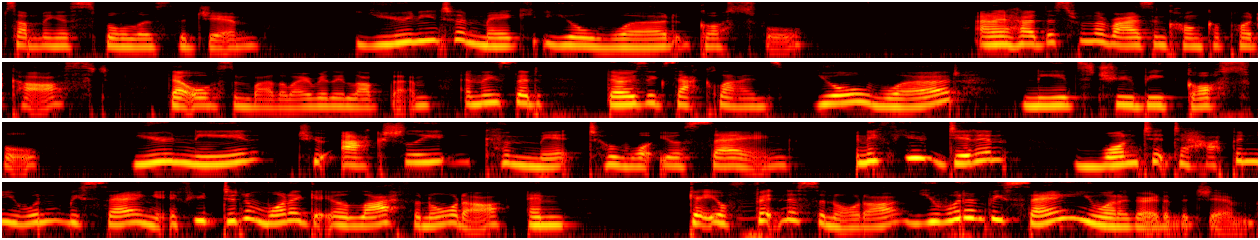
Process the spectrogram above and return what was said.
something as small as the gym? You need to make your word gospel. And I heard this from the Rise and Conquer podcast. They're awesome, by the way. I really love them. And they said those exact lines Your word needs to be gospel. You need to actually commit to what you're saying. And if you didn't want it to happen, you wouldn't be saying it. If you didn't want to get your life in order and get your fitness in order, you wouldn't be saying you want to go to the gym.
